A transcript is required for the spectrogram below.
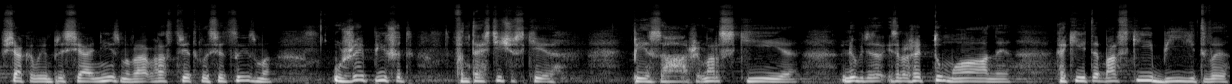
всякого импрессионизма, в расцвет классицизма, уже пишет фантастические пейзажи морские, любит изображать туманы, какие-то морские битвы,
